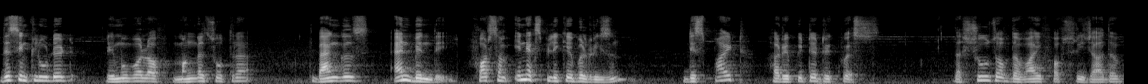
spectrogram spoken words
This included removal of Mangal Sutra, bangles, and bindi for some inexplicable reason. Despite her repeated requests, the shoes of the wife of Sri Jadhav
